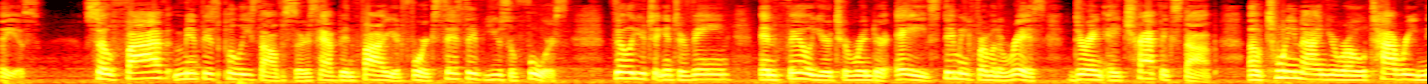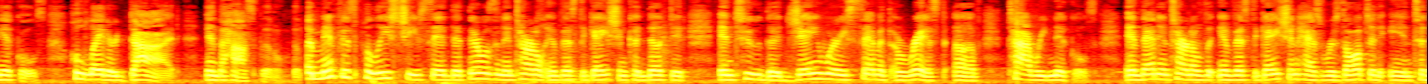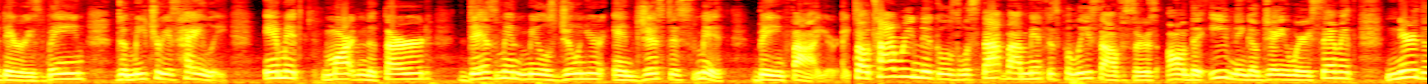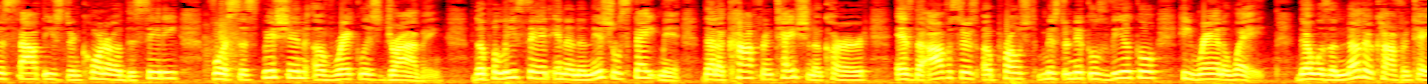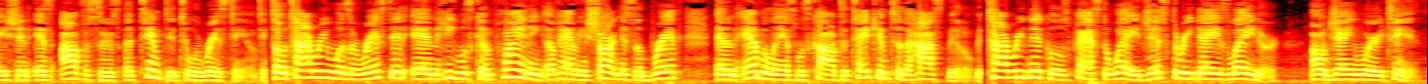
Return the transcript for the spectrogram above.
is. So, five Memphis police officers have been fired for excessive use of force, failure to intervene, and failure to render aid stemming from an arrest during a traffic stop of 29 year old Tyre Nichols, who later died in the hospital. The Memphis police chief said that there was an internal investigation conducted into the January 7th arrest of Tyre Nichols, and that internal investigation has resulted in Tadarrius Bean, Demetrius Haley, Emmett Martin III, Desmond Mills Jr., and Justin Smith being fired. So Tyre Nichols was stopped by Memphis police officers on the evening of January 7th near the southeastern corner of the city for suspicion of reckless driving. The police said in an initial statement that a confrontation occurred as the officers approached Mr. Nichols' vehicle, he ran away. There was another confrontation as officers attempted to arrest him. So Tyre was arrested and he was complaining of having shortness of breath and an ambulance was called to take him to the hospital. Tyre Nichols passed away just three days later on January 10th.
